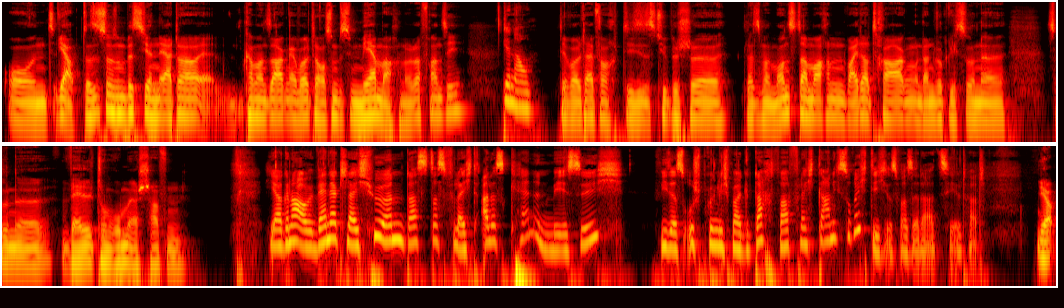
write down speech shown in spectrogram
Und ja, das ist so ein bisschen, er hat da, kann man sagen, er wollte auch so ein bisschen mehr machen, oder Franzi? Genau. Der wollte einfach dieses typische, lass uns mal Monster machen, weitertragen und dann wirklich so eine, so eine Welt drumherum erschaffen. Ja, genau. Wir werden ja gleich hören, dass das vielleicht alles canonmäßig wie das ursprünglich mal gedacht war, vielleicht gar nicht so richtig ist, was er da erzählt hat. Ja,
